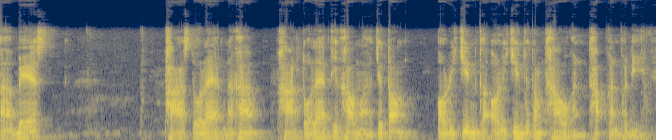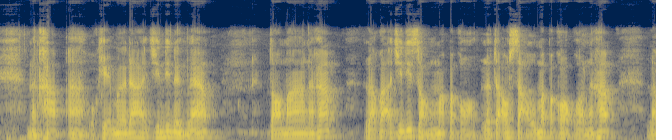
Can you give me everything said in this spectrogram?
อ่า base pass ตัวแรกนะครับ pass ตัวแรกที่เข้ามาจะต้อง origin กับ origin จะต้องเท่ากันทับกันพอดีนะครับอ่าโอเคเมื่อได้ชิ้นที่ 1 แล้ว ต่อมานะครับ เราก็เอาชิ้นที่ 2 มาประกอบ เราจะเอาเสามาประกอบก่อนนะครับ เรา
